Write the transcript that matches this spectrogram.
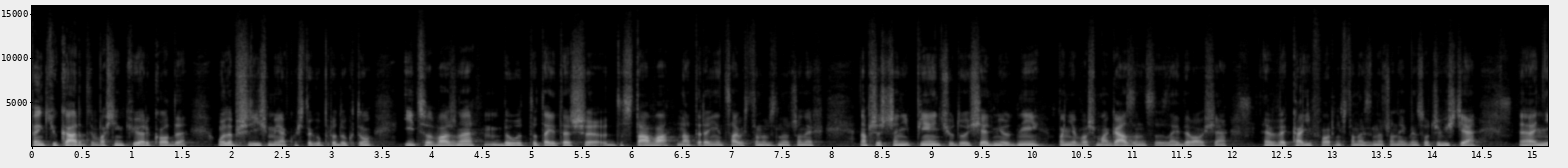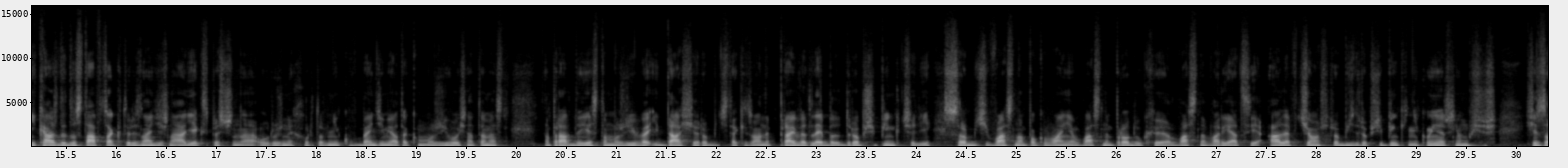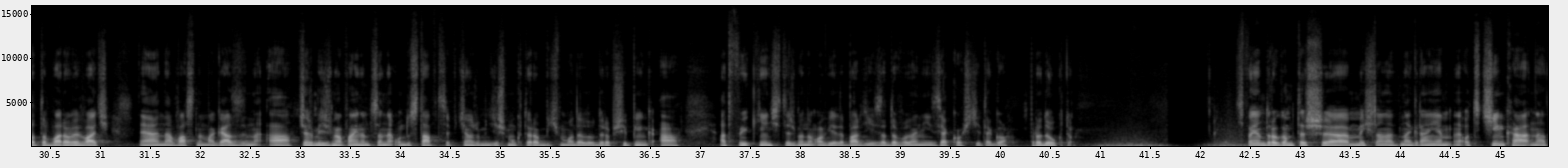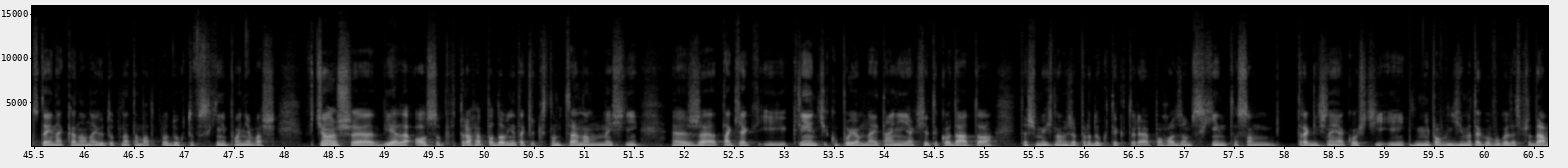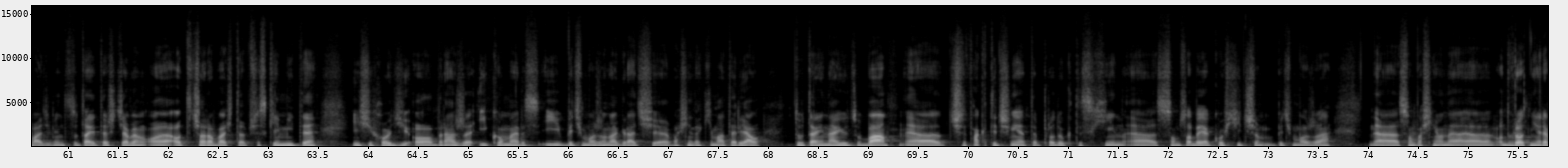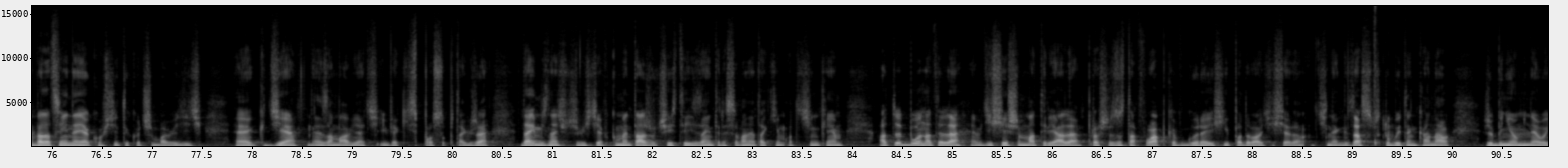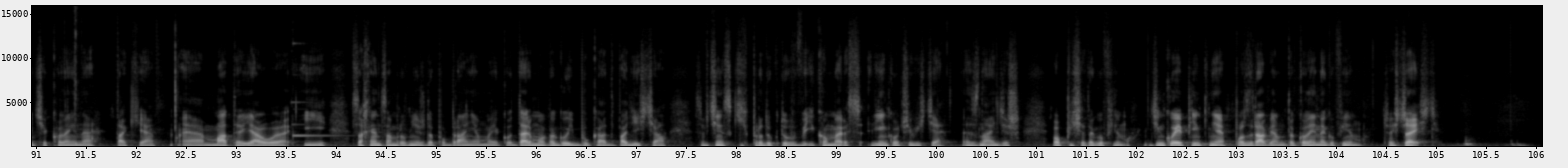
thank you karty, właśnie QR kody, ulepszyliśmy jakość tego produktu. I co ważne, była tutaj też e, dostawa na terenie całych Stanów Zjednoczonych na przestrzeni 5 do 7 dni, ponieważ magazyn znajdował się w Kalifornii, w Stanach Zjednoczonych, więc oczywiście e, nie każdy dostawca, który znajdziesz na AliExpress czy na, u różnych hurtowników będzie miał taką możliwość, natomiast naprawdę jest to możliwe i da się robić takie zwane private label dropshipping, czyli zrobić własne opakowanie, własny produkt, e, własne wariacje, ale wciąż robić dropshipping, niekoniecznie musisz się zatowarowywać e, na własny magazyn, a wciąż będziesz miał fajną cenę u dostawcy, wciąż będziesz mógł to robić w modelu dropshipping, a, a twoi klienci też będą o wiele bardziej zadowoleni z jakości tego produktu. Swoją drogą też e, myślę nad nagraniem odcinka na, tutaj na kanał na YouTube na temat produktów z Chin, ponieważ wciąż e, wiele osób, trochę podobnie tak jak z tą ceną, myśli, e, że tak jak i klienci kupują najtaniej jak się tylko da, to też myślą, że produkty, które pochodzą z Chin to są tragicznej jakości i nie powinniśmy tego w ogóle sprzedawać, więc tutaj też chciałbym odczarować te wszystkie mity, jeśli chodzi o branżę e-commerce i być może nagrać właśnie taki materiał tutaj na YouTube'a, czy faktycznie te produkty z Chin są sobie słabej jakości, czy być może e, są właśnie one e, odwrotnie rewelacyjnej jakości, tylko trzeba wiedzieć, e, gdzie zamawiać i w jaki sposób. Także daj mi znać oczywiście w komentarzu, czy jesteś zainteresowany takim odcinkiem. A to by było na tyle w dzisiejszym materiale. Proszę zostaw łapkę w górę, jeśli podobał Ci się ten odcinek, zasubskrybuj ten kanał, żeby nie ominęły Cię kolejne takie materiały i zachęcam również do pobrania mojego darmowego e-booka 20 zwycięskich produktów w e-commerce. Link oczywiście znajdziesz w opisie tego filmu. Dziękuję pięknie, pozdrawiam, do kolejnego filmu. Cześć, cześć.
